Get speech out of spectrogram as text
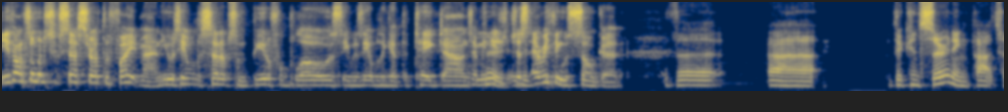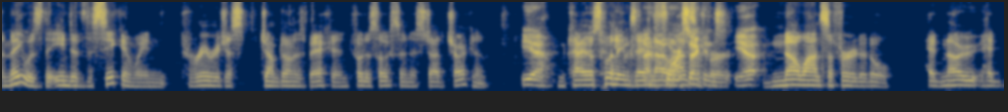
He found so much success throughout the fight, man. He was able to set up some beautiful blows. He was able to get the takedowns. I mean, Dude, just the- everything was so good. the uh the concerning part for me was the end of the second when Pereira just jumped on his back and put his hooks in and started choking him. Yeah, And Khaos Williams had no answer seconds. for it. Yeah, No answer for it at all. Had no had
